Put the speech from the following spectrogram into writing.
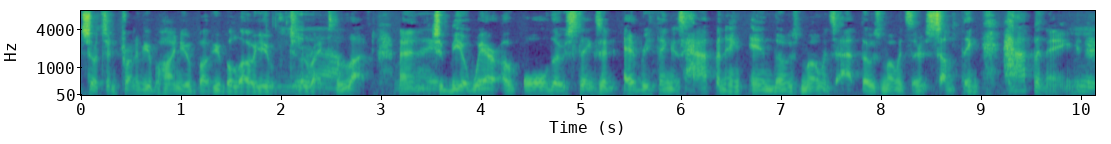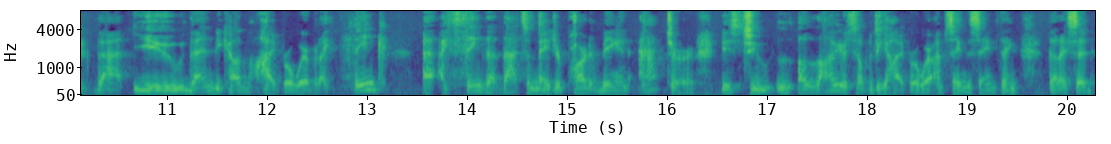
So it's in front of you, behind you, above you, below you, to the right, to the left, and Right. to be aware of all those things and everything is happening in those moments. At those moments, there's something happening Mm. that you then become hyper aware. But I think. I think that that's a major part of being an actor is to allow yourself to be hyper aware. I'm saying the same thing that I said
